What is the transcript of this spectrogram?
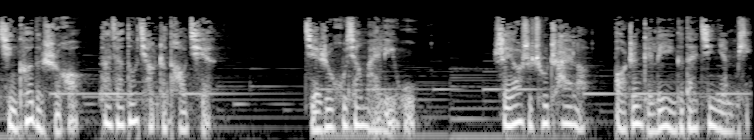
请客的时候大家都抢着掏钱，节日互相买礼物，谁要是出差了，保证给另一个带纪念品。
